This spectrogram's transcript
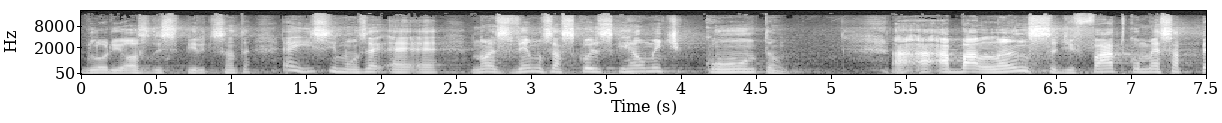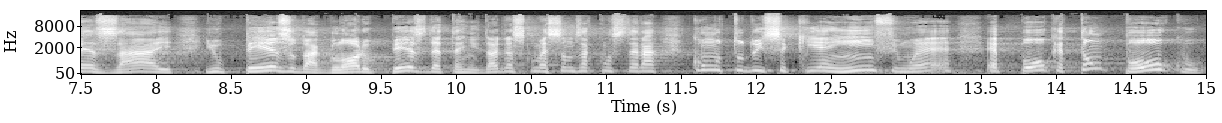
gloriosa do Espírito Santo. É isso, irmãos, é, é, é, nós vemos as coisas que realmente contam. A, a, a balança, de fato, começa a pesar, e, e, o peso da glória, o peso da eternidade, nós começamos a considerar como tudo isso aqui é ínfimo, é, é pouco, é tão pouco.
